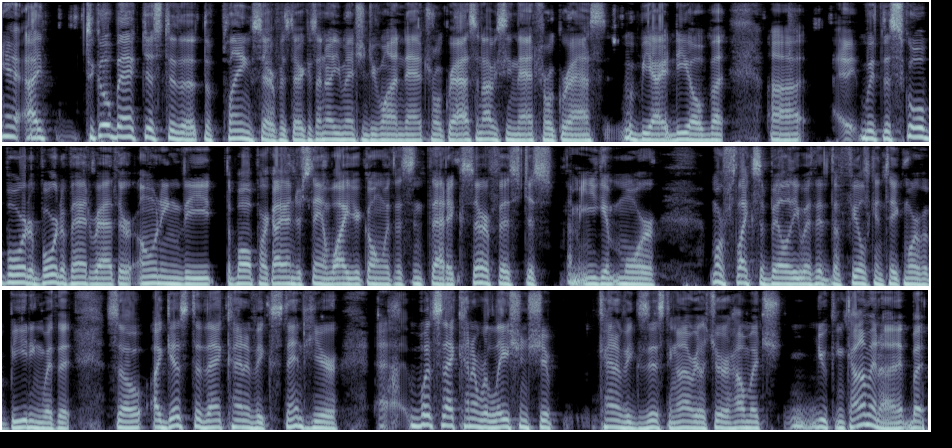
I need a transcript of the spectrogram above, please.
Yeah, I to go back just to the the playing surface there because I know you mentioned you want natural grass and obviously natural grass would be ideal, but uh, with the school board or board of ed rather owning the the ballpark, I understand why you're going with a synthetic surface. Just I mean, you get more more flexibility with it. The field can take more of a beating with it. So I guess to that kind of extent here, uh, what's that kind of relationship kind of existing? I'm not really sure how much you can comment on it, but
